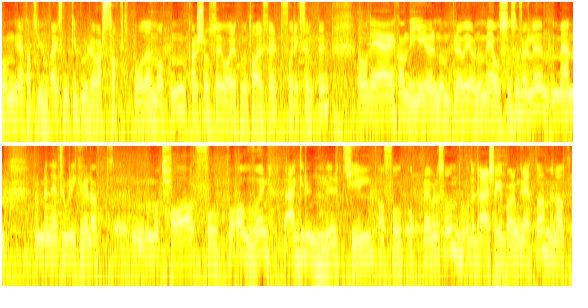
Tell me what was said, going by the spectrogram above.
om Greta Thunberg som ikke burde ha vært sagt på den måten. Kanskje også i våre kommentarfelt, f.eks. Og det kan gjøre noe, prøve å gjøre noe med også, selvfølgelig. Men, men jeg tror likevel at man må ta folk på alvor. Det er grunner til at folk opplever det sånn. Og det dreier seg ikke bare om Greta, men at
